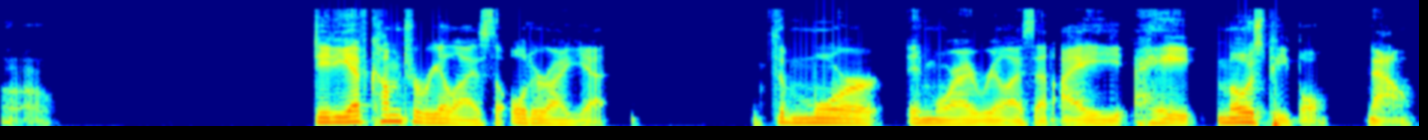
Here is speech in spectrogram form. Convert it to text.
oh. Did I've come to realize the older I get, the more and more I realize that I hate most people now.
